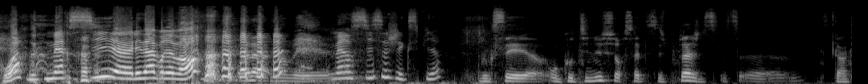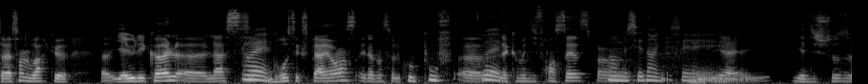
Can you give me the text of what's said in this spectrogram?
Quoi Donc merci euh, Léna vraiment. Voilà, non, mais- merci ce Shakespeare. Donc c'est, euh, on continue sur cette, cette plage. c'est- euh, C'était intéressant de voir que euh, il y a eu l'école, euh, là c'est Ouais. une grosse expérience, et là d'un seul coup, pouf, euh, Ouais. la comédie française. Non mais c'est dingue. C'est... Il y, a, il y a des choses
